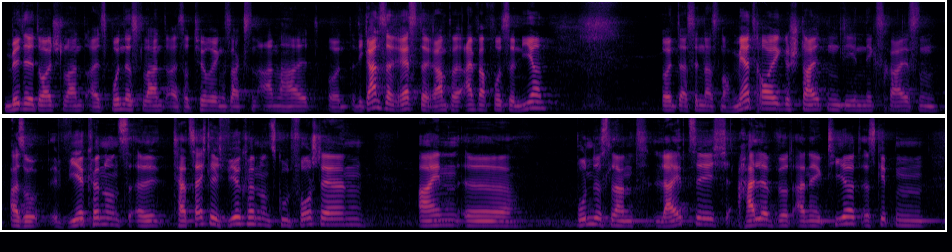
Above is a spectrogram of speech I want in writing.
Mitteldeutschland als Bundesland, also Thüringen, Sachsen-Anhalt und die ganze Resterampe einfach fusionieren. Und da sind das noch mehr traurige Gestalten, die nichts reißen. Also wir können uns äh, tatsächlich, wir können uns gut vorstellen, ein äh, Bundesland Leipzig, Halle wird annektiert, es gibt einen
